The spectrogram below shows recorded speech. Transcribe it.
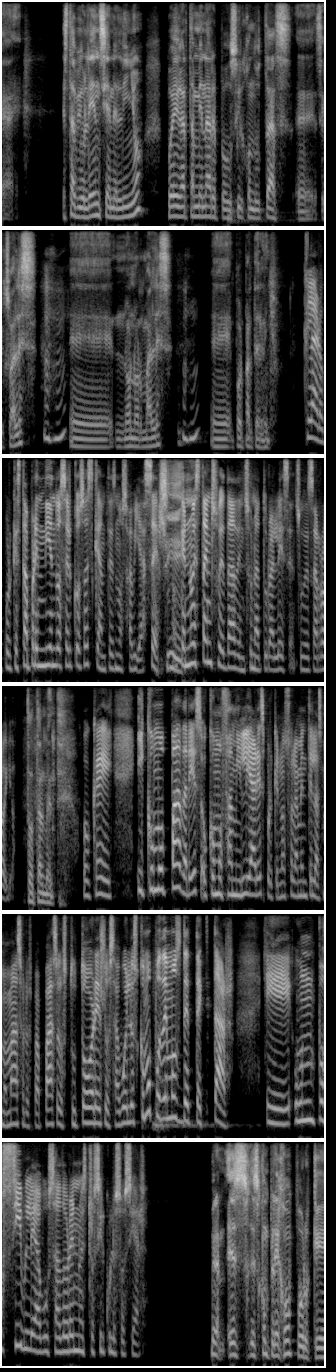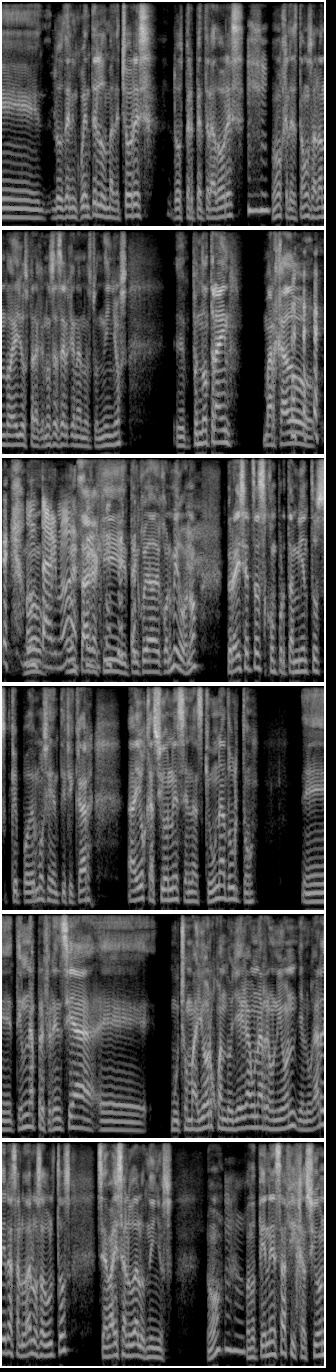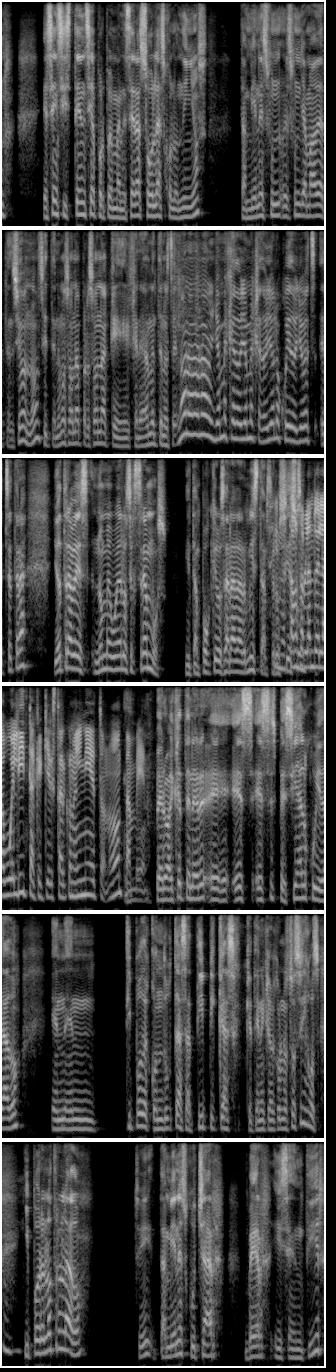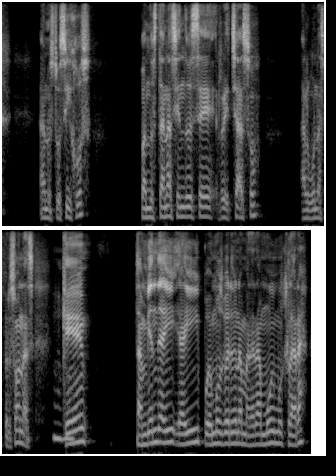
esta violencia en el niño, puede llegar también a reproducir conductas eh, sexuales eh, no normales eh, por parte del niño. Claro, porque está aprendiendo a hacer cosas que antes no sabía hacer, que no está en su edad, en su naturaleza, en su desarrollo. Totalmente. Ok. Y como padres o como familiares, porque no solamente las mamás o los papás, los tutores, los abuelos, ¿cómo podemos detectar eh, un posible abusador en nuestro círculo social? Mira, es, complejo porque los delincuentes, los malhechores, los perpetradores, que les estamos hablando a ellos para que no se acerquen a nuestros niños, eh, pues no traen marcado un tag, ¿no? Un tag aquí, ten cuidado conmigo, ¿no? Pero hay ciertos comportamientos que podemos identificar. Hay ocasiones en las que un adulto eh, tiene una preferencia eh, mucho mayor cuando llega a una reunión y en lugar de ir a saludar a los adultos, se va y saluda a los niños, ¿no? Cuando tiene esa fijación, esa insistencia por permanecer a solas con los niños, también es un, es un llamado de atención, ¿no? Si tenemos a una persona que generalmente no está, no, no, no, no, yo me quedo, yo me quedo, yo lo cuido, yo, etcétera. Y otra vez, no me voy a los extremos, ni tampoco quiero ser alarmista. pero no estamos hablando de la abuelita que quiere estar con el nieto, ¿no? También. Pero hay que tener eh, es, especial cuidado en, tipo de conductas atípicas que tienen que ver con nuestros hijos. Y por el otro lado, ¿sí? también escuchar, ver y sentir a nuestros hijos cuando están haciendo ese rechazo algunas personas, que también de ahí, ahí podemos ver de una manera muy, muy clara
